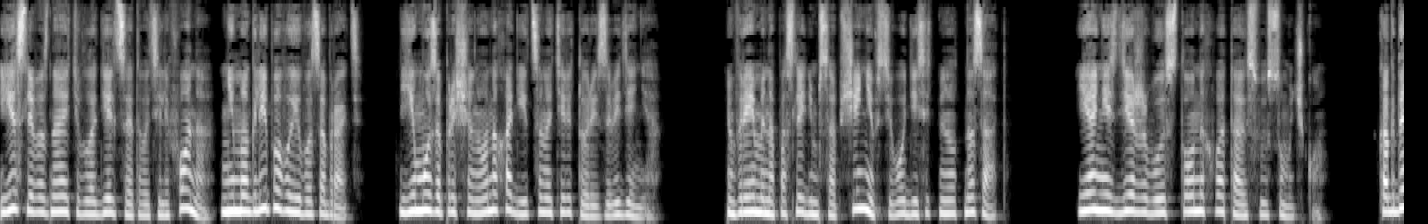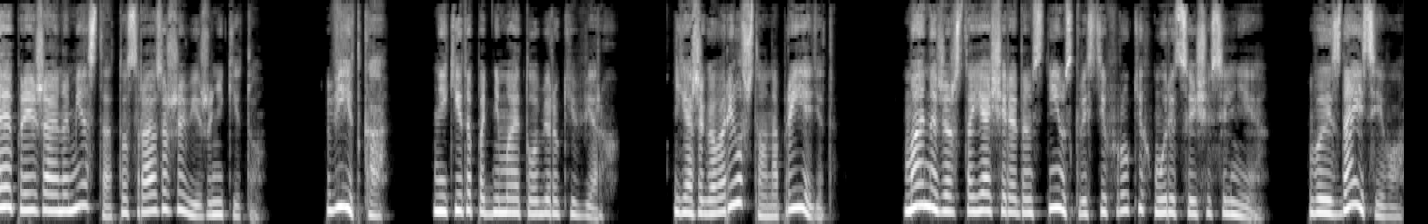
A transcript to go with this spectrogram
Если вы знаете владельца этого телефона, не могли бы вы его забрать? Ему запрещено находиться на территории заведения. Время на последнем сообщении всего 10 минут назад. Я не сдерживаю стон и хватаю свою сумочку. Когда я приезжаю на место, то сразу же вижу Никиту. «Витка!» Никита поднимает обе руки вверх. «Я же говорил, что она приедет». Менеджер, стоящий рядом с ним, скрестив руки, хмурится еще сильнее. «Вы знаете его?»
